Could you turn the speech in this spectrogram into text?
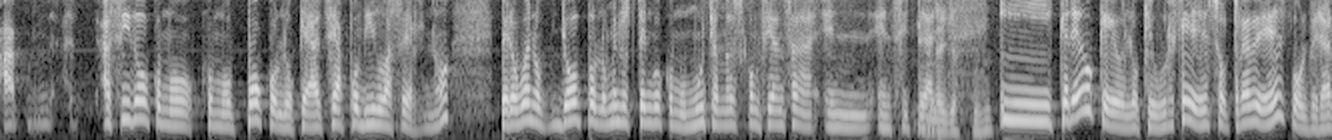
ha, sido como, como poco lo que se ha podido hacer, ¿no? Pero bueno, yo por lo menos tengo como mucha más confianza en, en Citlali. Y creo que lo que urge es otra vez volver a...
